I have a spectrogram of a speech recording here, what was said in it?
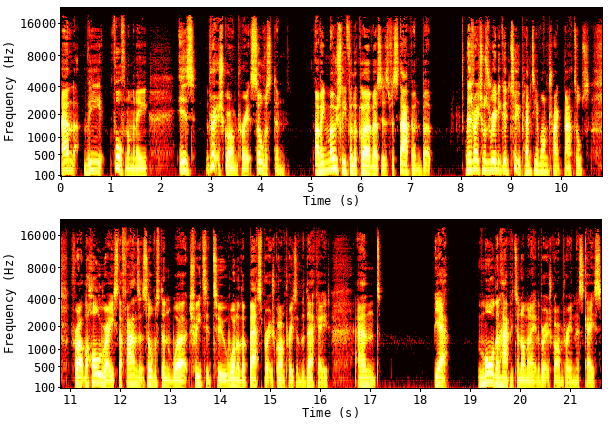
And the fourth nominee is the British Grand Prix at Silverstone. I think mostly for Leclerc versus Verstappen, but this race was really good too. Plenty of on track battles throughout the whole race. The fans at Silverstone were treated to one of the best British Grand Prix of the decade. And yeah, more than happy to nominate the British Grand Prix in this case.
